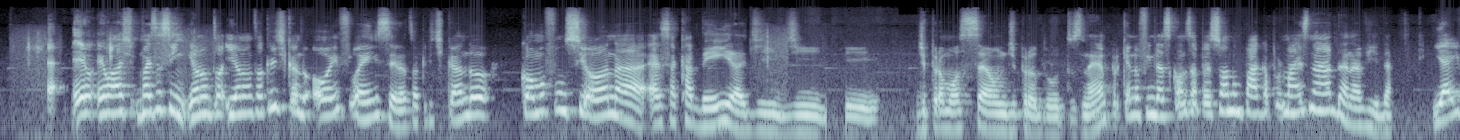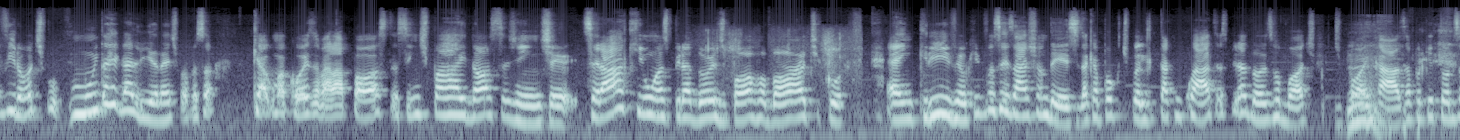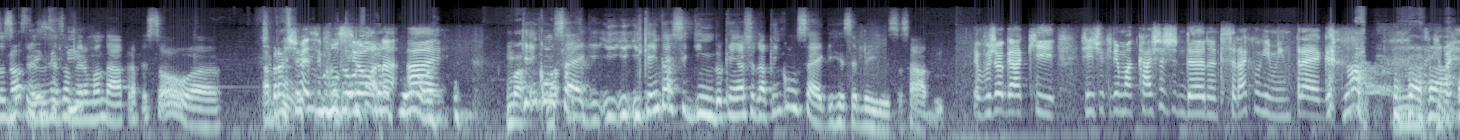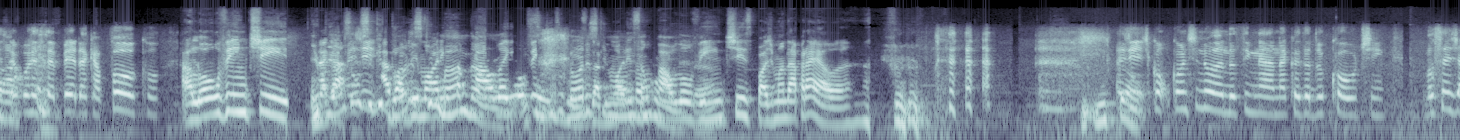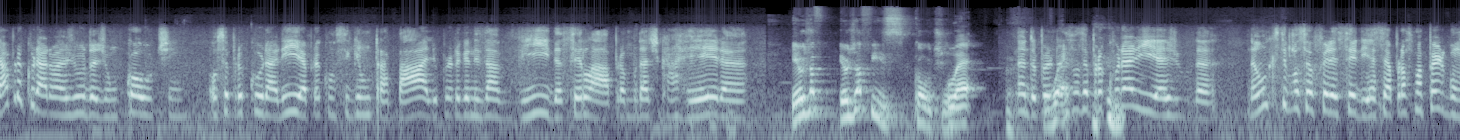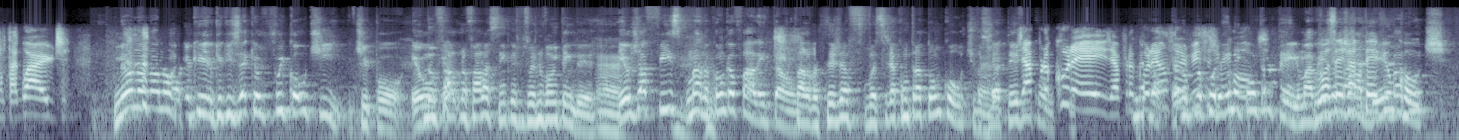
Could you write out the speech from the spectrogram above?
eu, eu acho. Mas assim, eu não, tô, eu não tô criticando o influencer, eu tô criticando como funciona essa cadeia de, de, de, de promoção de produtos, né? Porque no fim das contas a pessoa não paga por mais nada na vida. E aí virou, tipo, muita regalia, né? Tipo, a pessoa quer alguma coisa, vai lá, posta, assim, tipo, ai, nossa, gente, será que um aspirador de pó robótico é incrível? O que vocês acham desse? Daqui a pouco, tipo, ele tá com quatro aspiradores robóticos de pó em casa, porque todas as Nossa, empresas resolveram mandar pra pessoa. Deixa eu ver se todo mundo, funciona. Ai, uma- Quem consegue? E, e- e quem tá seguindo, quem acha legal, quem consegue receber isso, sabe? Eu vou jogar aqui. Gente, eu queria uma caixa de donuts. Será que alguém me entrega? Ah, que vai receber- eu vou receber daqui a pouco? Alô, ouvinte! E A o pior são os a seguidores que mora em São. Paulo, hein, Os ouvintes? que mora em São Paulo, comida. ouvintes. Pode mandar pra ela. Então, Gente, con- continuando assim na, na coisa do coaching. Vocês já procuraram ajuda de um coaching? Ou você procuraria pra conseguir um trabalho, pra organizar a vida, sei lá, pra mudar de carreira? eu, já, eu já fiz coaching. Ué, Não, eu tô perguntando Ué. se você procuraria ajuda. Não que se você ofereceria, essa é a próxima pergunta, aguarde. Não, não, não, não. O que, eu o que eu quis dizer é que eu fui coach. Tipo, eu. Não fala, não fala assim que as pessoas não vão entender. É. Eu já fiz. Mano, como que eu falo então? Fala, você já, você já contratou um coach, você já teve Já um coach. procurei, já procurei Não, um eu não serviço procurei de nem coach. contratei. Uma vez Você eu já teve um bêbado, coach.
